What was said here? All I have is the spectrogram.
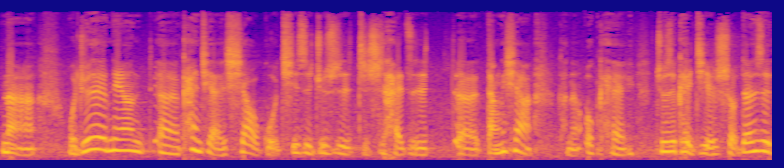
那我觉得那样呃看起来效果其实就是只是孩子呃当下可能 OK，就是可以接受，但是。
